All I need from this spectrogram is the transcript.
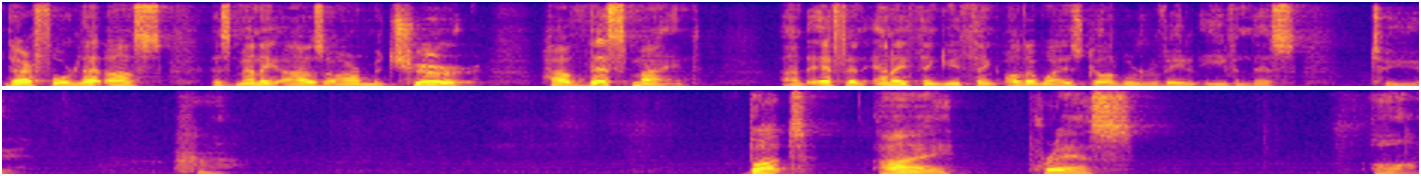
Therefore, let us, as many as are mature, have this mind, and if in anything you think otherwise, God will reveal even this to you. Huh. But I press on.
